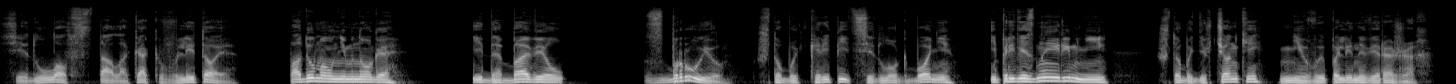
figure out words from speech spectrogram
Седло встало, как влитое. Подумал немного и добавил сбрую чтобы крепить седло к боне, и привязные ремни, чтобы девчонки не выпали на виражах.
